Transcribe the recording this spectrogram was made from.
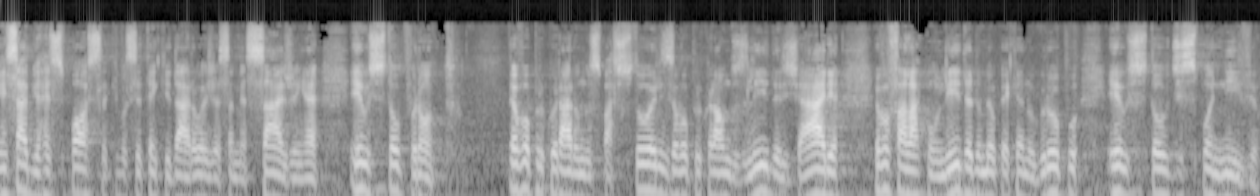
Quem sabe a resposta que você tem que dar hoje a essa mensagem é: Eu estou pronto eu vou procurar um dos pastores, eu vou procurar um dos líderes de área, eu vou falar com o líder do meu pequeno grupo. Eu estou disponível,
